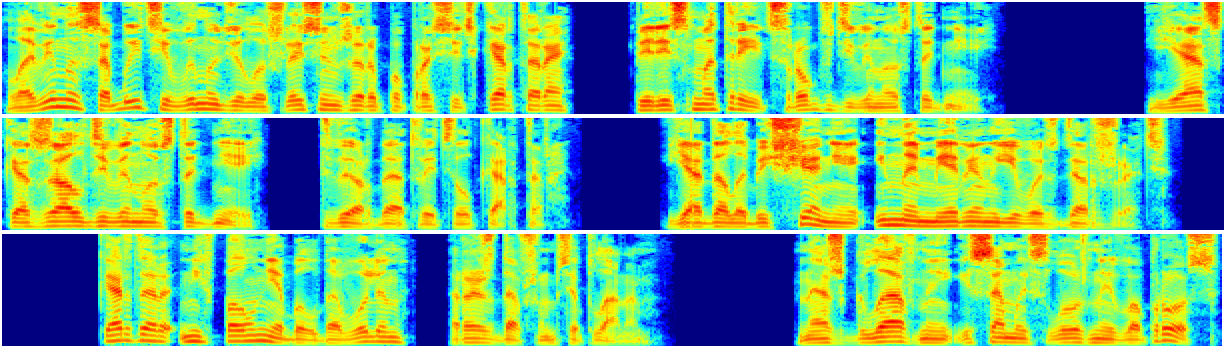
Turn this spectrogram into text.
Лавина событий вынудила Шлессинджера попросить Картера пересмотреть срок в 90 дней. «Я сказал 90 дней», — твердо ответил Картер. «Я дал обещание и намерен его сдержать». Картер не вполне был доволен рождавшимся планом. Наш главный и самый сложный вопрос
